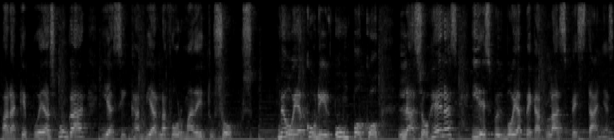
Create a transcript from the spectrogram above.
para que puedas jugar y así cambiar la forma de tus ojos. Me voy a cubrir un poco las ojeras y después voy a pegar las pestañas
